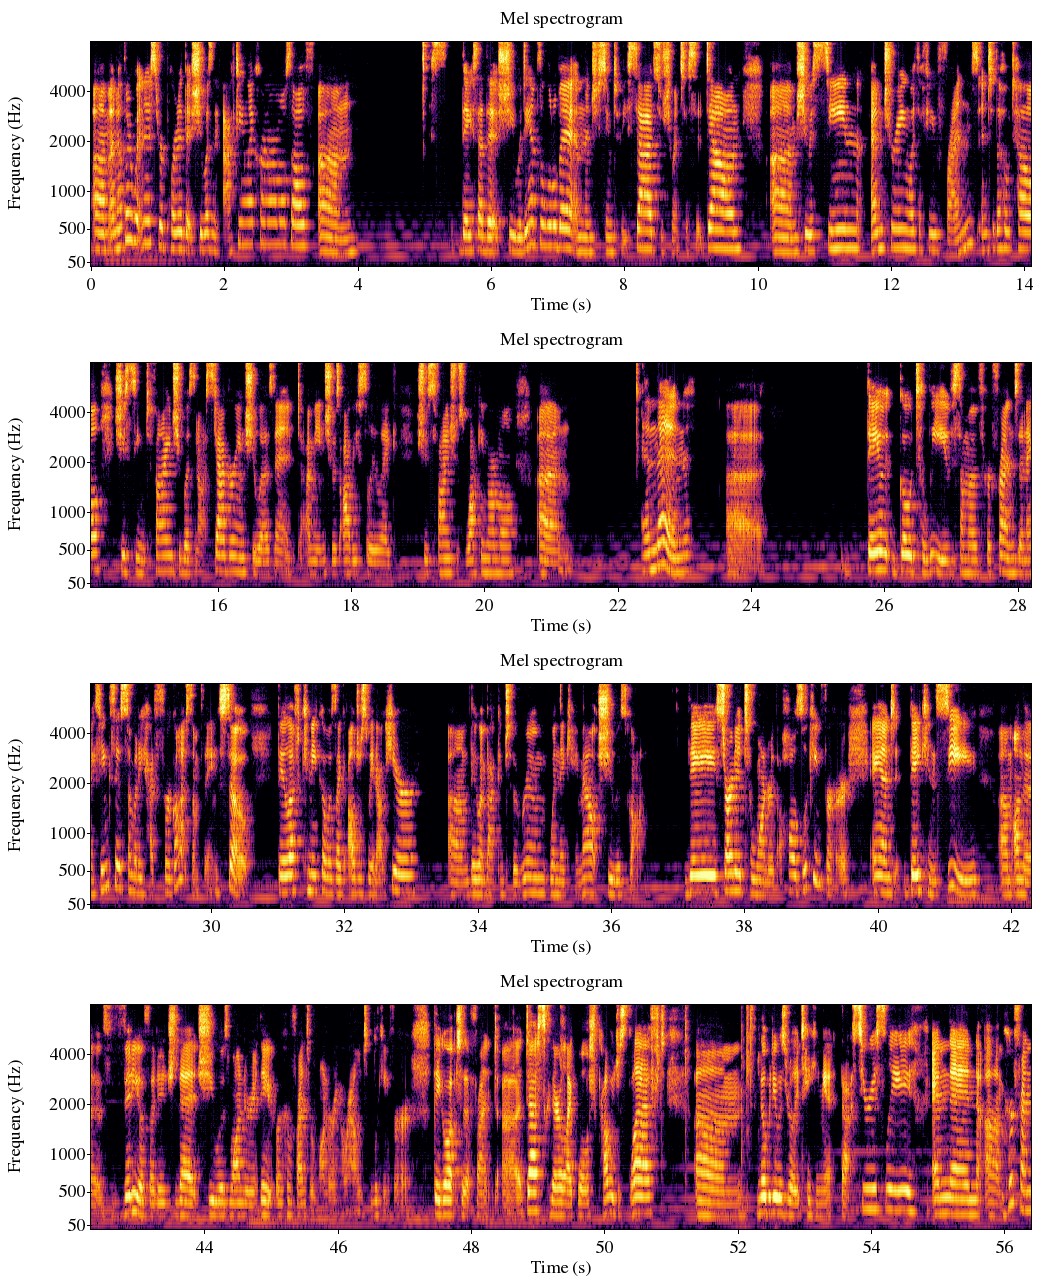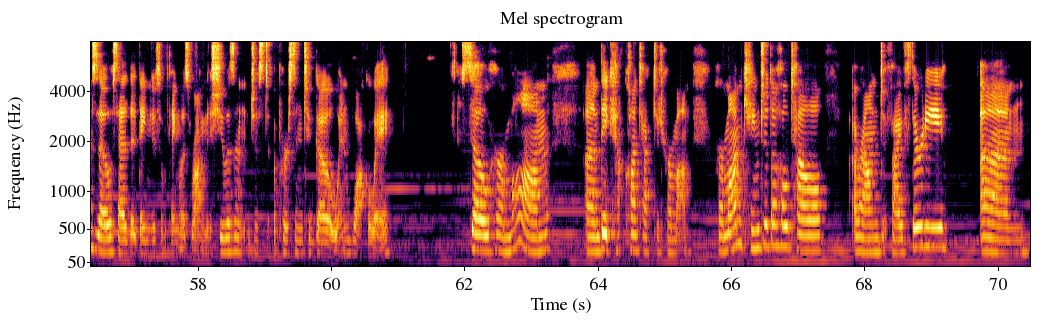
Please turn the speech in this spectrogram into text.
um, another witness reported that she wasn't acting like her normal self um, they said that she would dance a little bit and then she seemed to be sad, so she went to sit down. Um, she was seen entering with a few friends into the hotel. She seemed fine. She was not staggering. She wasn't, I mean, she was obviously like, she was fine. She was walking normal. Um, and then uh, they go to leave some of her friends, and I think that somebody had forgot something. So they left. Kenneka was like, I'll just wait out here. Um, they went back into the room. When they came out, she was gone. They started to wander the halls looking for her, and they can see um, on the video footage that she was wandering. They or her friends were wandering around looking for her. They go up to the front uh, desk. They're like, "Well, she probably just left." Um, nobody was really taking it that seriously. And then um, her friends, though, said that they knew something was wrong, that she wasn't just a person to go and walk away. So her mom, um, they contacted her mom. Her mom came to the hotel around 5:30 um,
